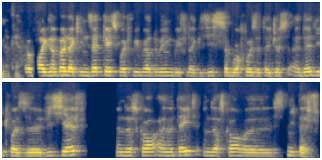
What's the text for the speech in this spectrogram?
Okay. So for example, like in that case, what we were doing with like this sub workflows that I just added, it was uh, VCF underscore annotate underscore uh, snpeff.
